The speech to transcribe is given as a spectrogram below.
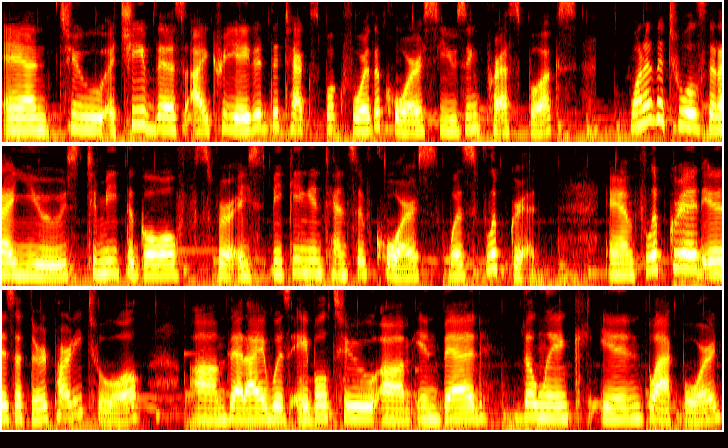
and to achieve this, I created the textbook for the course using Pressbooks. One of the tools that I used to meet the goals for a speaking intensive course was Flipgrid. And Flipgrid is a third-party tool um, that I was able to um, embed the link in Blackboard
